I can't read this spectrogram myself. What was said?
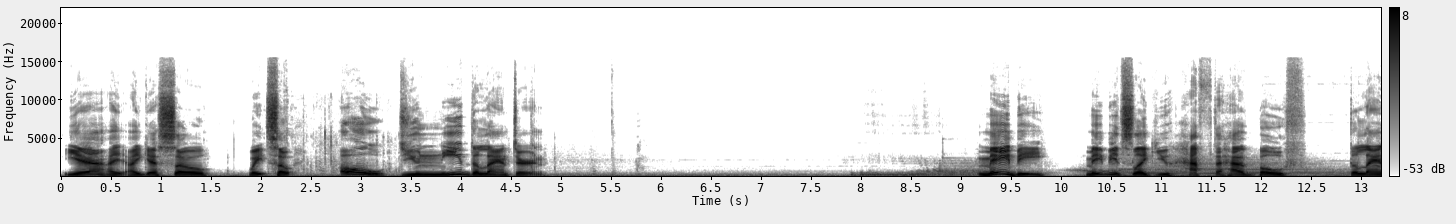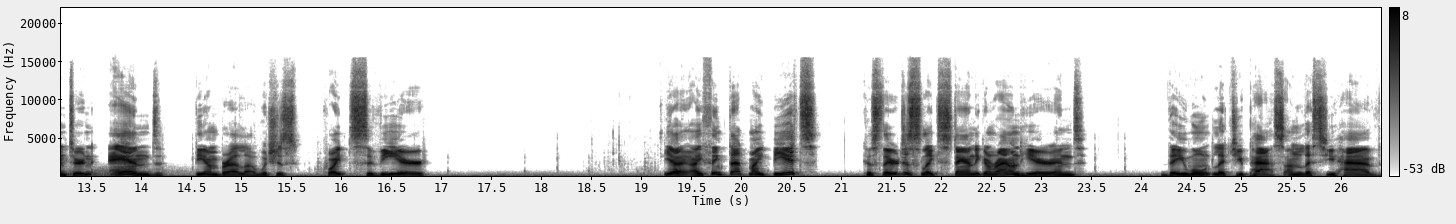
Yeah, I, I guess so. Wait, so... Oh, do you need the lantern? Maybe. Maybe it's like you have to have both the lantern and the umbrella, which is quite severe. Yeah, I think that might be it. Because they're just like standing around here and they won't let you pass unless you have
